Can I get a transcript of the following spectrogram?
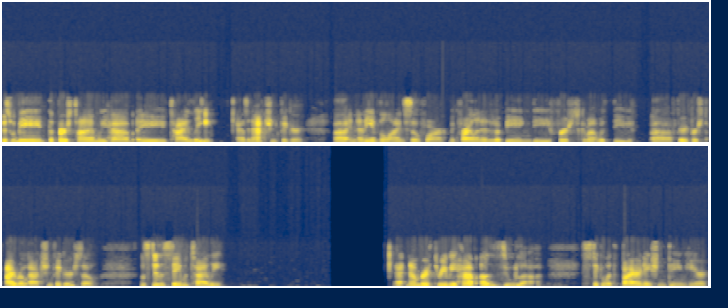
this would be the first time we have a Ty Lee as an action figure uh, in any of the lines so far. McFarlane ended up being the first to come out with the uh, very first Iroh action figure, so let's do the same with Ty Lee. At number three, we have Azula. Sticking with the Fire Nation theme here.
